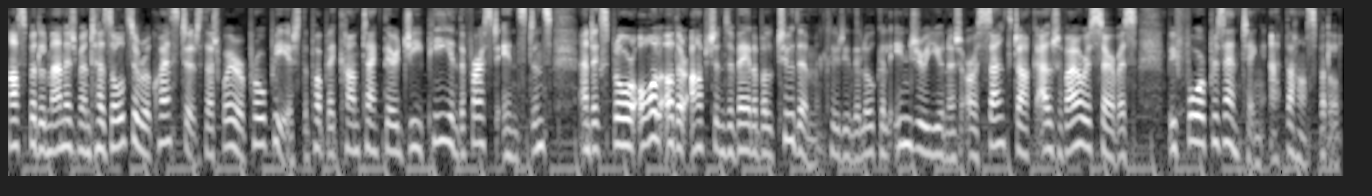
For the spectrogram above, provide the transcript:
Hospital management has also requested that, where appropriate, the public contact their GP in the first instance and explore all other options available to them, including the local injury unit or SouthDoc out of hours service, before presenting at the hospital.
